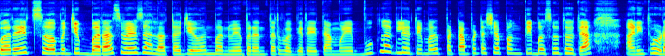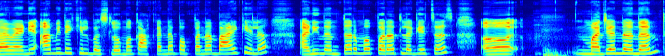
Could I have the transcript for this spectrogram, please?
बरेच म्हणजे बराच वेळ झाला होता जेवण बनवेपर्यंत वगैरे. त्यामुळे भूक लागली होती. मग पटापट अशा पंक्ती बसत होत्या. आणि थोड्या वेळाने आम्ही देखील बसलो. मग काकांना पप्पांना बाय केलं. आणि नंतर मग परत लगेचच माझ्या न ननंद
